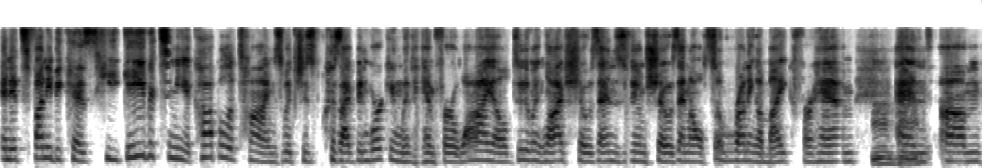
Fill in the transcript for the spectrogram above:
and it's funny because he gave it to me a couple of times, which is because I've been working with him for a while, doing live shows and Zoom shows, and also running a mic for him. Mhm. And um,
